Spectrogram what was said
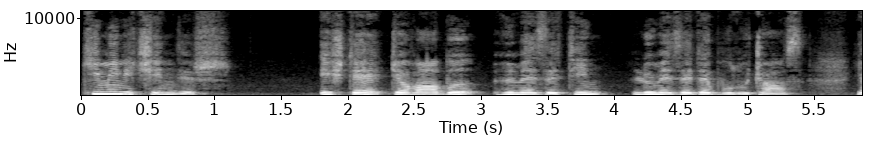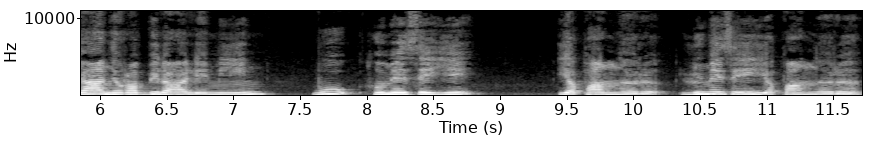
kimin içindir? İşte cevabı hümezetin lümezede bulacağız. Yani Rabbil Alemin bu hümezeyi yapanları, lümezeyi yapanları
